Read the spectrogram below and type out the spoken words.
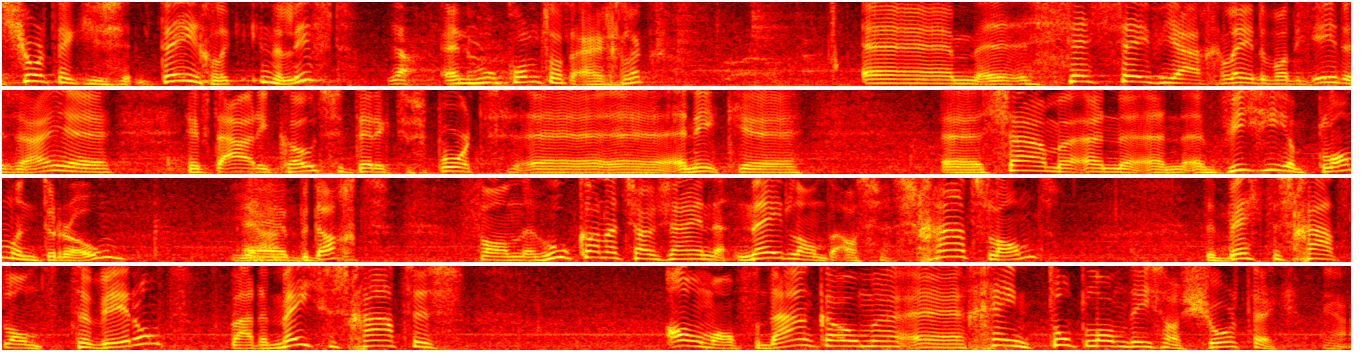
short track is degelijk in de lift. Ja. En hoe komt dat eigenlijk? Um, zes, zeven jaar geleden, wat ik eerder zei... heeft Arie Coates, de directeur sport, en ik... Samen een, een, een, visie, een plan, een droom. Eh, bedacht. Van hoe kan het zo zijn dat Nederland als schaatsland... de beste schaatsland ter wereld... waar de meeste schaatsers allemaal vandaan komen... eh, geen topland is als shorttrack. Ja.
